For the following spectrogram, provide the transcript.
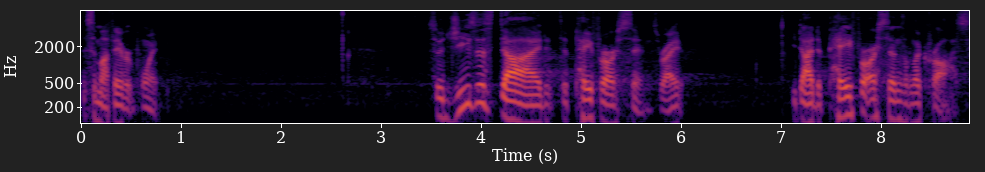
This is my favorite point. So, Jesus died to pay for our sins, right? He died to pay for our sins on the cross.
